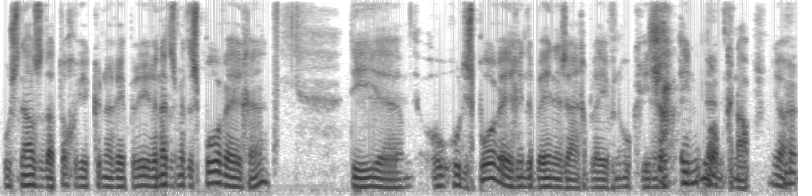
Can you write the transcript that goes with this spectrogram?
hoe snel ze dat toch weer kunnen repareren. Net als met de spoorwegen. Hè? Die, uh, hoe, hoe, de spoorwegen in de benen zijn gebleven in Oekraïne. Ja. Enorm knap. Ja, ja.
